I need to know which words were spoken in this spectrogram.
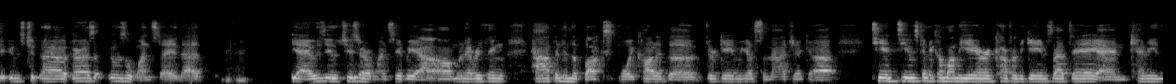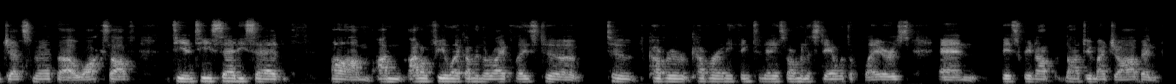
it was uh, or it was a Wednesday that mm-hmm yeah, it was either Tuesday or Wednesday, but yeah, um, when everything happened and the Bucks boycotted the their game against the Magic, uh, TNT was going to come on the air and cover the games that day, and Kenny the Jet Smith uh, walks off. TNT said he said, um, "I'm I don't feel like I'm in the right place to to cover cover anything today, so I'm going to stand with the players and basically not not do my job." And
